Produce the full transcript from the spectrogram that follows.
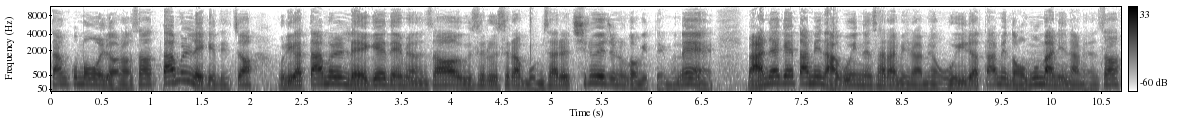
땅구멍을 열어서 땀을 내게 되죠. 우리가 땀을 내게 되면서 으슬으슬한 몸살을 치료해 주는 거기 때문에 만약에 땀이 나고 있는 사람이라면 오히려 땀이 너무 많이 나면서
